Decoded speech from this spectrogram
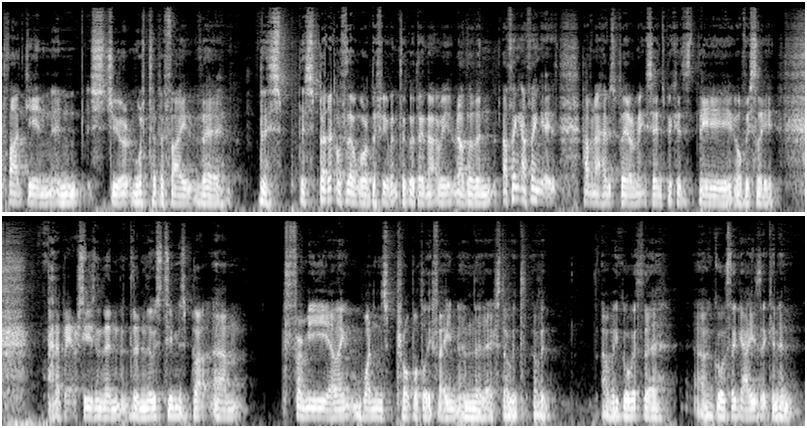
Hladky and, and Stewart more typify the the the spirit of the award, if you want to go down that way, rather than I think I think having a Hibs player makes sense because they obviously had a better season than than those teams. But um, for me, I think one's probably fine, and the rest I would I would I would go with the I would go with the guys that can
